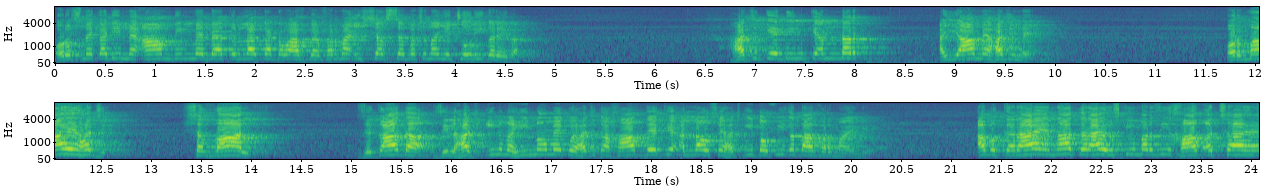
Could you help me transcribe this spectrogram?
और उसने कहा, जी, मैं आम दिन में बैतुल्ला का तवाफ कर फरमाया, इस शख्स से बचना, ये चोरी करेगा। हज के दिन के अंदर अयाम हज में और माह हज शवाल जिकादा, जिलहज, इन महीनों में कोई हज का ख्वाब देखे, अल्लाह उसे हज की तोफ़ी कता फरमाएँगे। अब कराए ना कराए उसकी मर्ज़ी, ख्वाब अच्छा है,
